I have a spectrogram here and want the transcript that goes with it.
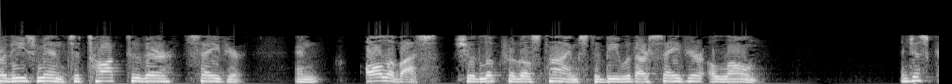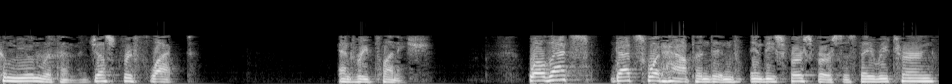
for these men to talk to their Savior. And all of us should look for those times to be with our Savior alone and just commune with Him and just reflect and replenish. Well, that's, that's what happened in, in these first verses. They return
